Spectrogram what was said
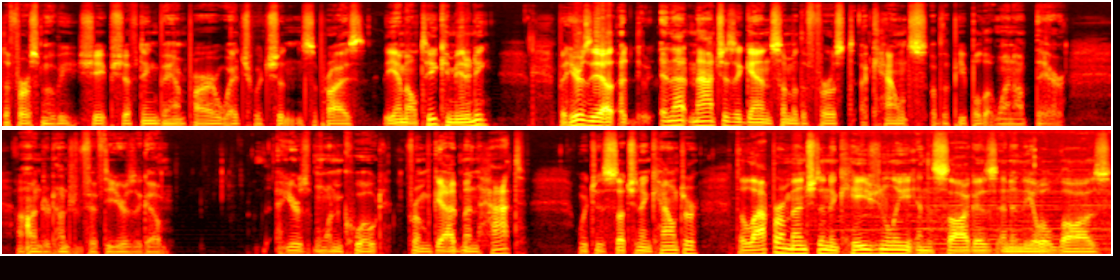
the first movie, shape shifting vampire witch, which shouldn't surprise the MLT community. But here's the uh, and that matches again some of the first accounts of the people that went up there 100 150 years ago. Here's one quote from Gudmund Hatt, which is such an encounter. The Lapp are mentioned occasionally in the sagas and in the old laws.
